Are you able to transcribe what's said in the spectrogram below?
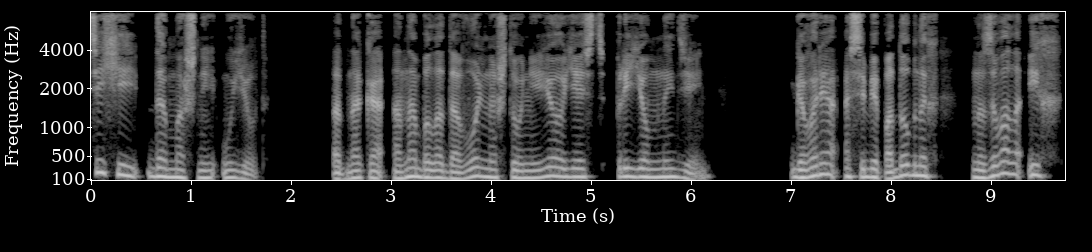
тихий домашний уют, Однако она была довольна, что у нее есть приемный день. Говоря о себе подобных, называла их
